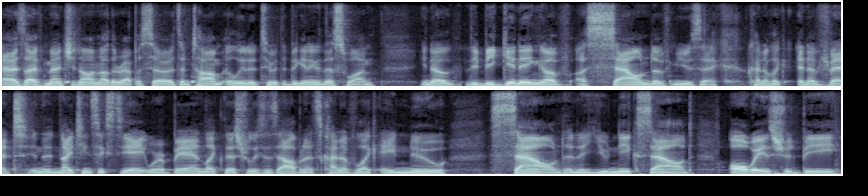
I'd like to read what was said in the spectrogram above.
as I've mentioned on other episodes, and Tom alluded to at the beginning of this one, you know, the beginning of a sound of music, kind of like an event in the 1968 where a band like this releases an album. It's kind of like a new sound and a unique sound. Always should be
